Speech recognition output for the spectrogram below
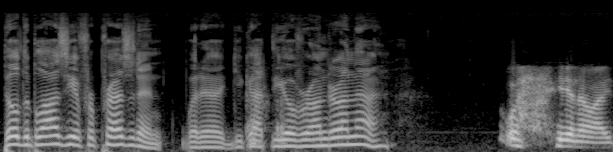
Bill De Blasio for president. What you got the over under on that? Well, you know, I,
